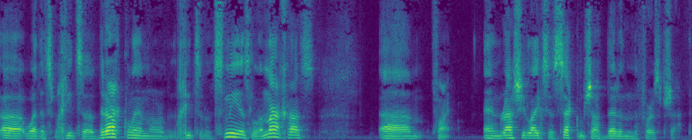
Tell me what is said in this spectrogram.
uh, whether it's Mechitza Draklin or Mechitza Tznias, Lanachas. Um, fine. And Rashi likes his second shot better than the first shot.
